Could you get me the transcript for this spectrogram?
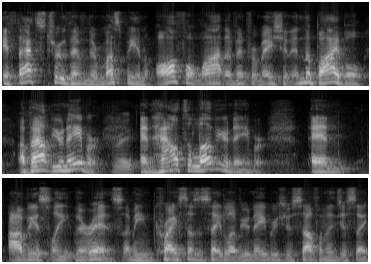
If that's true, then there must be an awful lot of information in the Bible about your neighbor Right. and how to love your neighbor. And obviously there is. I mean, Christ doesn't say love your neighbor as yourself and then just say,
